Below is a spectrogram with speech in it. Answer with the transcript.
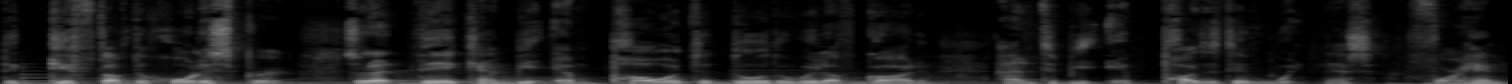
the gift of the Holy Spirit so that they can be empowered to do the will of God and to be a positive witness for him.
